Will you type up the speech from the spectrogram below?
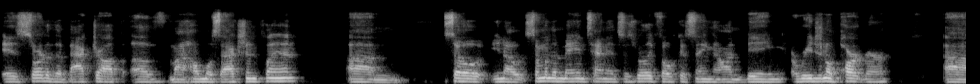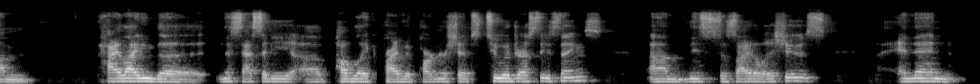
is sort of the backdrop of my homeless action plan. Um, so, you know, some of the main tenants is really focusing on being a regional partner um, highlighting the necessity of public private partnerships to address these things, um, these societal issues, and then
